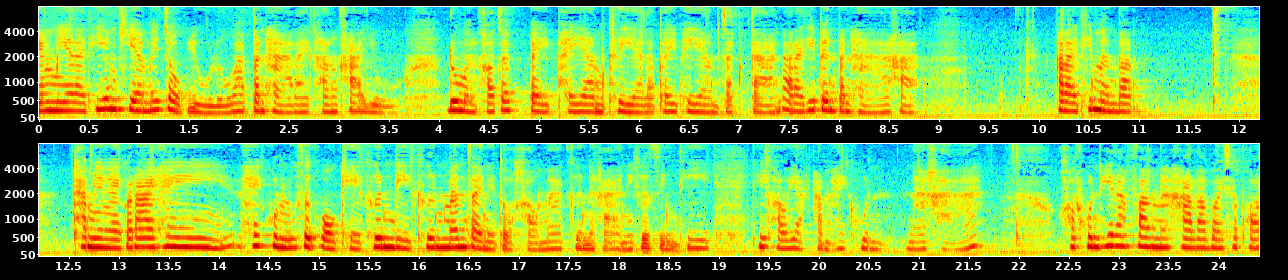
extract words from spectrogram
ยังมีอะไรที่ยังเคลียร์ไม่จบอยู่ หรือว่าปัญหาอะไรค้างคาอยู่ ดูเหมือนเขาจะไปพยายามเคลียร์และไปพยายามจัดการอะไรที่เป็นปัญหาค่ะ อะไรที่เหมือนแบบทำยังไงก็ได้ให้ให้คุณรู้สึกโอเคขึ้นดีขึ้นมั่นใจในตัวเขามากขึ้นนะคะ อันนี้คือสิ่งที่ที่เขาอยากทำให้คุณนะคะ ขอบคุณที่รับฟังนะคะรับไว้เฉพาะ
